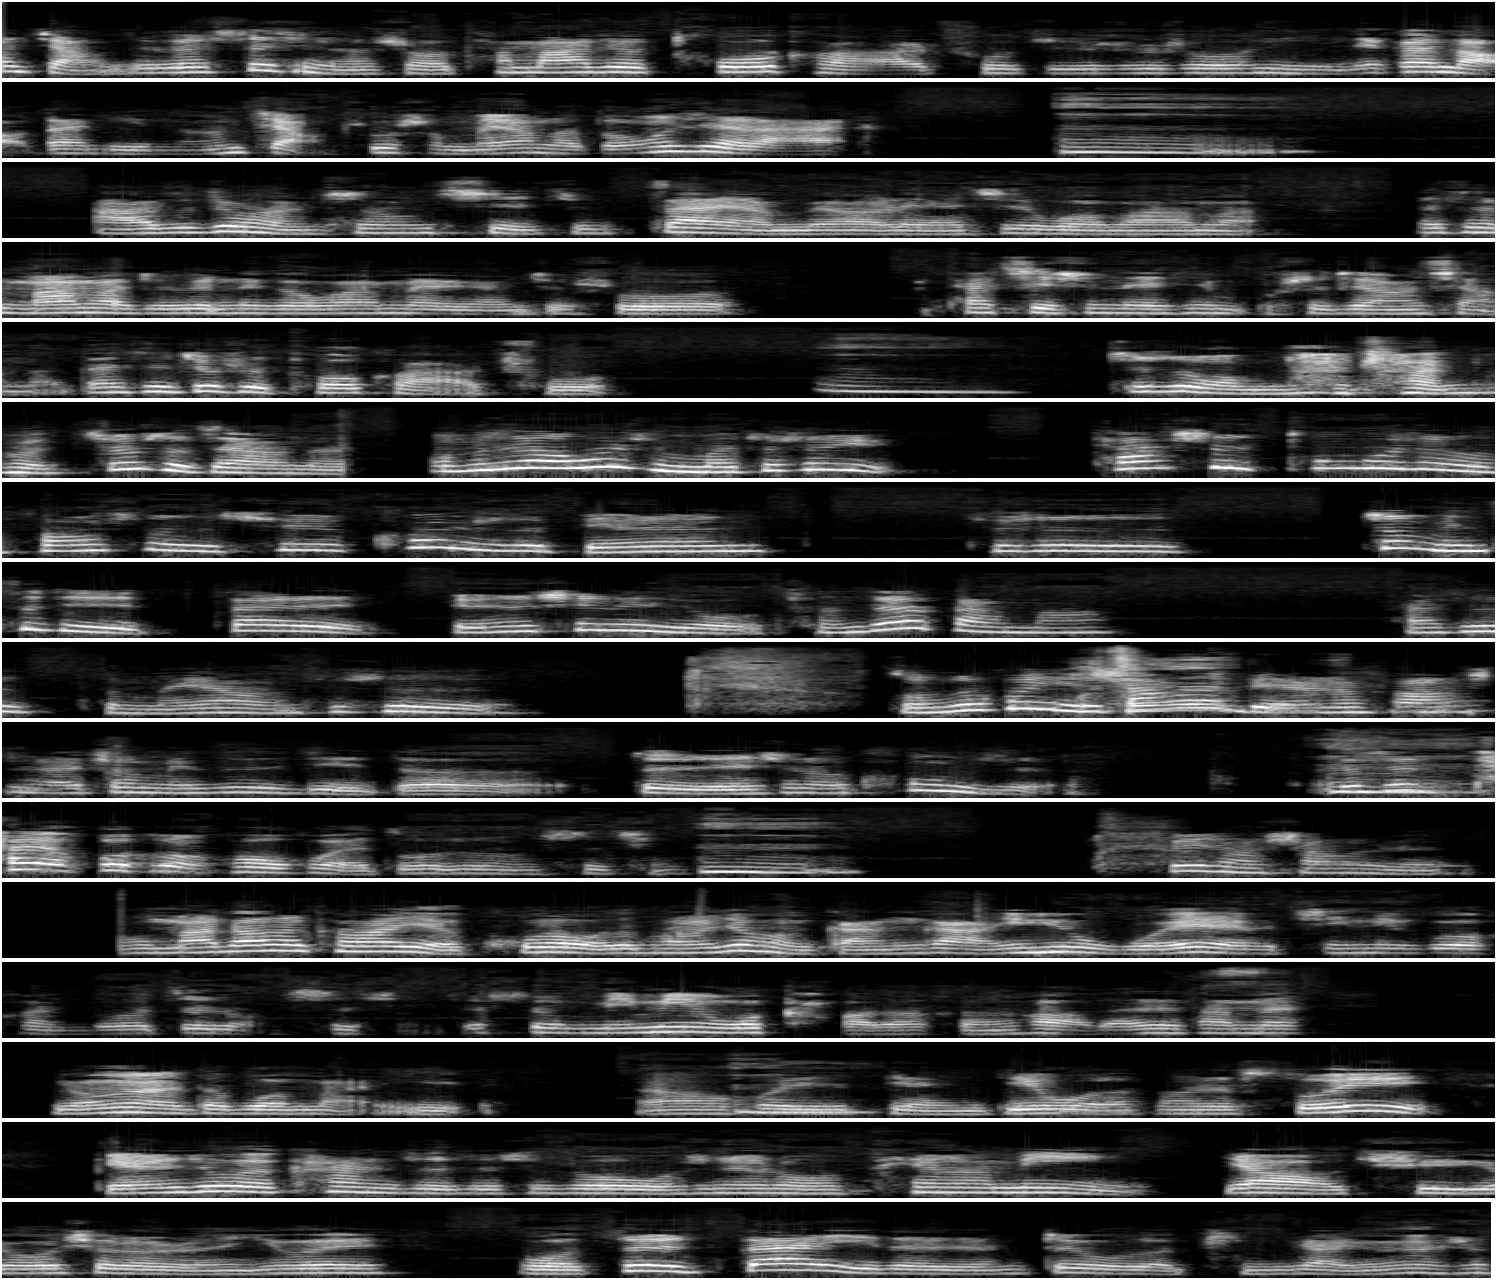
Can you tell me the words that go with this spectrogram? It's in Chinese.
他讲这个事情的时候，他妈就脱口而出，就是说你那个脑袋，你能讲出什么样的东西来？嗯，儿子就很生气，就再也没有联系过妈妈。但是妈妈就跟那个外卖员就说，他其实内心不是这样想的，但是就是脱口而出。嗯，就是我们的 传统就是这样的。我不知道为什么，就是他是通过这种方式去控制别人，就是证明自己在别人心里有存在感吗？还是怎么样？就是总是会以伤害别人的方式来证明自己的对人生的控制。就是他也会很后悔做这种事情，嗯，非常伤人。我妈当时看完也哭了，我的朋友就很尴尬，因为我也经历过很多这种事情，就是明明我考得很好，但是他们永远都不满意，然后会以贬低我的方式，所以别人就会看着，就是说我是那种拼了命要去优秀的人，因为我最在意的人对我的评价永远是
